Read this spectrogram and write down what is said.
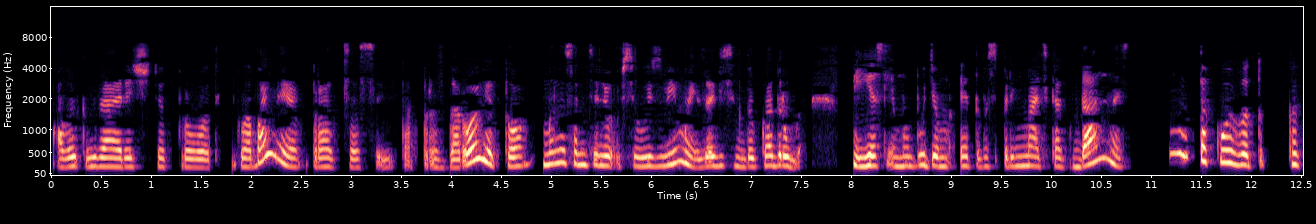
а вы, когда речь идет про такие глобальные процессы, так, про здоровье, то мы на самом деле все уязвимы и зависим друг от друга. Если мы будем это воспринимать как данность, ну, такую вот, как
